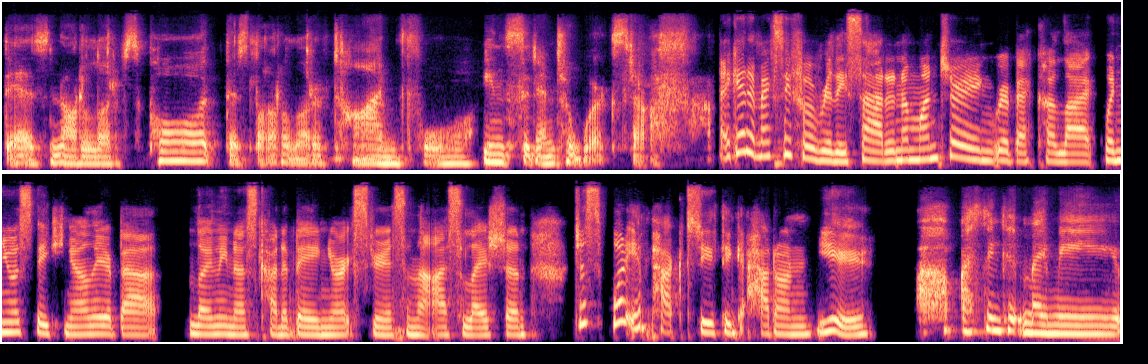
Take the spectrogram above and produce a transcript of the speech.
there's not a lot of support, there's not a lot of time for incidental work stuff. Again, it makes me feel really sad. And I'm wondering, Rebecca, like when you were speaking earlier about loneliness kind of being your experience in that isolation, just what impact do you think it had on you? I think it made me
